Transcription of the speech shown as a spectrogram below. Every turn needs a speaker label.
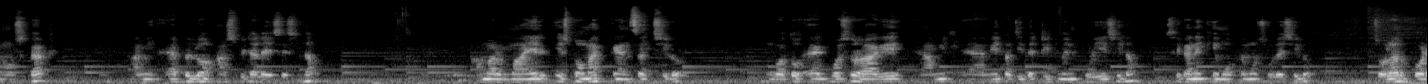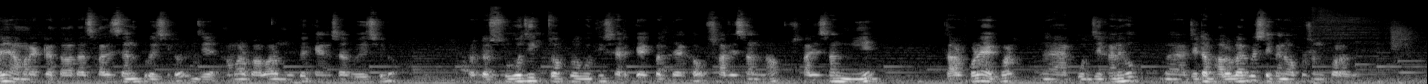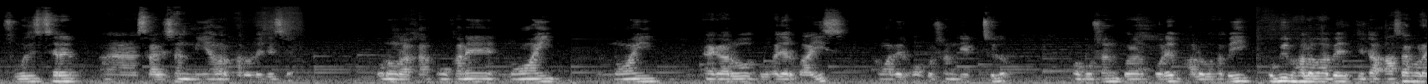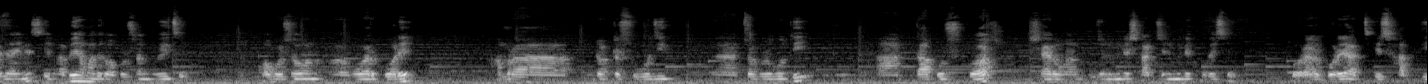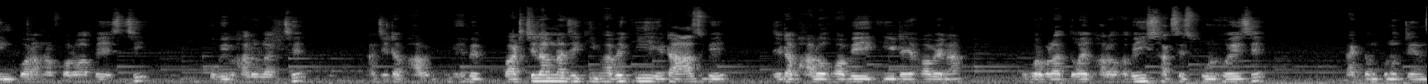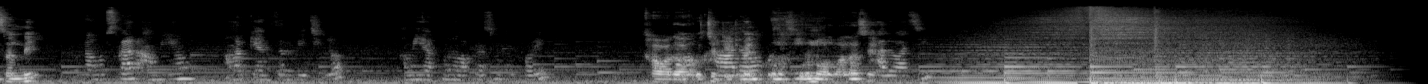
Speaker 1: নমস্কার। আমি অ্যাপেলো হসপিটালে এসেছিলাম। আমার মায়ের স্টোমাক ক্যান্সার ছিল। গত এক বছর আগে আমি নেতাজিতে ট্রিটমেন্ট করিয়েছিলাম। সেখানে কেমো ফেমো চলেছিল। চলার পরে আমার একটা দাদা সাজেশন করেছিল যে আমার বাবার মুখে ক্যান্সার হয়েছিল। ডক্টর শুভজিৎ চক্রবর্তী স্যারকে একবার দেখাও, সাজেশন নাও। সাজেশন নিয়ে তারপরে একবার যেখানে হোক যেটা ভালো লাগবে সেখানে অপারেশন করাবে শুভজিৎ স্যারের সাজেশন নিয়ে আমার ভালো লেগেছে। ওনারা ওখানে নয় নয় এগারো দু হাজার বাইশ আমাদের অপারেশন ডেট ছিল। অপারেশন করার পরে ভালোভাবেই, খুবই ভালোভাবে যেটা আশা করা যায় না সেভাবেই আমাদের অপারেশন হয়েছে। অপারেশন হওয়ার পরে আমরা ডক্টর শুভজিৎ চক্রবর্তী আর তাপস কর স্যার ওনার দুজন মিলে সার্জেন মিলে করেছে। করার পরে আজকে সাত দিন পর আমরা ফলো আপে এসেছি। খুবই ভালো লাগছে। আর যেটা ভাব- পারছিলাম না যে কীভাবে কি এটা আসবে যেটা ভালো হবে কি এটাই হবে না। উপরবেলার দয় ভালোভাবেই সাকসেসফুল হয়েছে। একদম কোনো টেনশন নেই।
Speaker 2: নমস্কার আমিও আমার ক্যান্সার হয়েছিল। আমি এখন অপারেশনের পরে
Speaker 1: খাওয়া দাওয়া করছে ট্রিটমেন্ট কোনো নর্মাল আছে।
Speaker 2: ভালো আছি।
